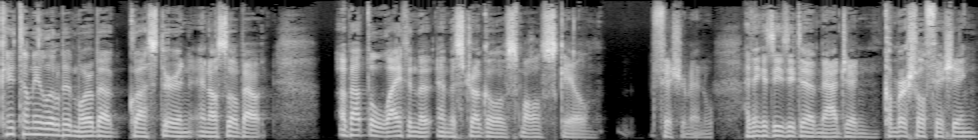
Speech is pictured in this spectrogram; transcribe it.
can you tell me a little bit more about Gloucester and, and also about about the life and the and the struggle of small scale fishermen. I think it's easy to imagine commercial fishing.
